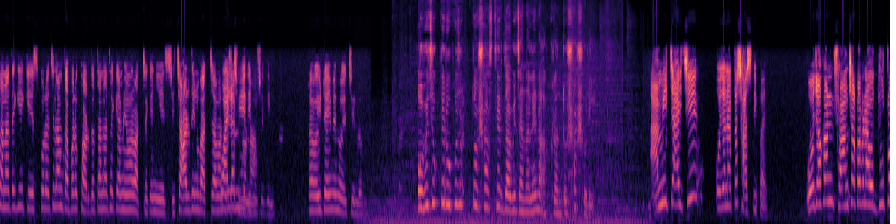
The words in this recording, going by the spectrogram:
থানাতে গিয়ে কেস করেছিলাম তারপরে খর্দ থানা থেকে আমি আমার বাচ্চাকে নিয়ে এসেছি। চার দিন বাচ্চা আমার পয়লা কাছে ছিল মে না। দিবসের দিন। তা ওই টাইমে হয়েছিল। অভিযুক্তের উপযুক্ত শাস্তির দাবি জানালেন আক্রান্ত শাশুড়ি। আমি চাইছি ও যেন একটা শাস্তি পায়। ও যখন সংসার করবে না ও দুটো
